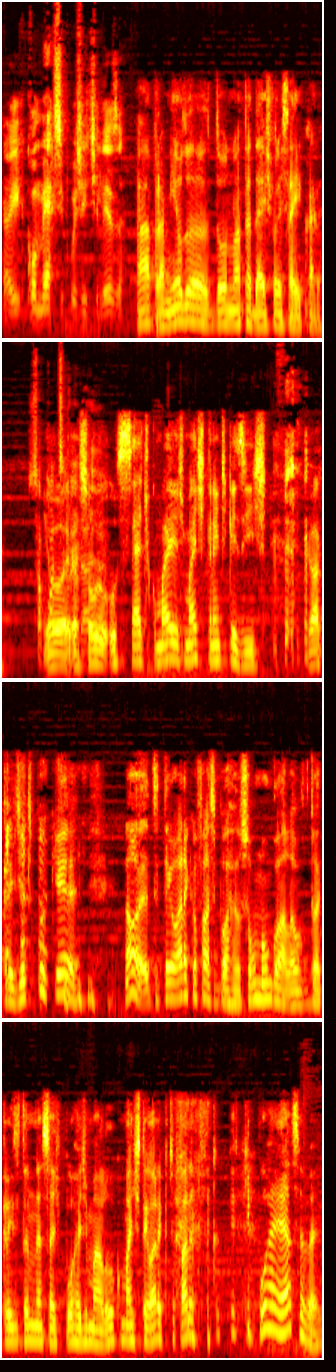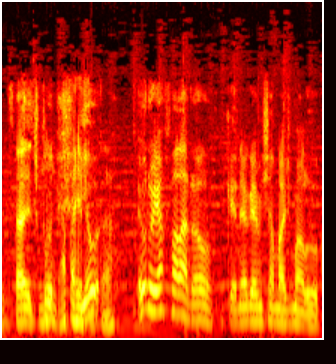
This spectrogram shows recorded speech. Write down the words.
aí comece, por gentileza. Ah, pra mim eu dou, dou nota 10 pra isso aí, cara. Só pode Eu, ser eu verdade, sou né? o cético mais, mais crente que existe. Eu acredito porque. Não, eu- tem hora que eu falo assim, porra, eu sou um mongolão, tô acreditando nessas porra de maluco, mas tem hora que tu para e tu fica, que, porra é essa, velho? Sabe, tipo, Não dá pra e eu- refutar. eu não ia falar não, porque nem ia me chamar de maluco.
